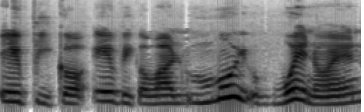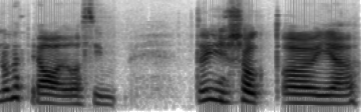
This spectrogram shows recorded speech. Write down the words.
épico, épico, man. Muy bueno, ¿eh? No me esperaba algo así. Estoy en shock todavía.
